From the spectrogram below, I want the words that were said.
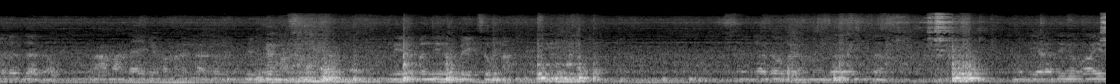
Naganda daw. Mamatay ka pa man naganda. Nirapan din ang peso na. Naganda ka ng naganda. Mati-ati ng ayaw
